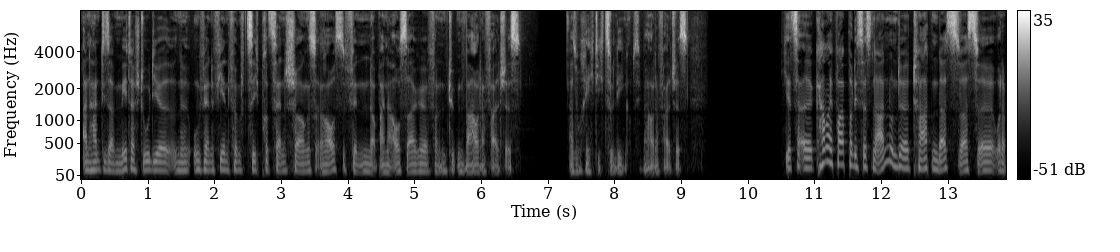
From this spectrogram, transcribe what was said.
anhand dieser Metastudie eine, ungefähr eine 54% Chance rauszufinden, ob eine Aussage von einem Typen wahr oder falsch ist. Also richtig zu liegen, ob sie wahr oder falsch ist. Jetzt äh, kamen ein paar Polizisten an und äh, taten das, was, äh, oder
